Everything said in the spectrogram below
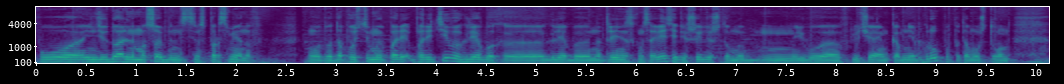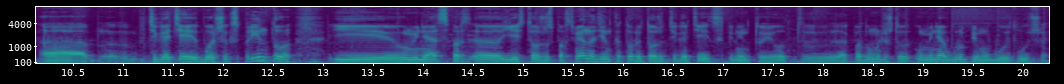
по индивидуальным особенностям спортсменов. Вот, вот, допустим, мы ретиву Глебах, э, Глеба на тренерском совете решили, что мы его включаем ко мне в группу, потому что он а, тяготеет больше к спринту, и у меня спор- э, есть тоже спортсмен один, который тоже тяготеет к спринту, и вот э, так подумали, что у меня в группе ему будет лучше.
